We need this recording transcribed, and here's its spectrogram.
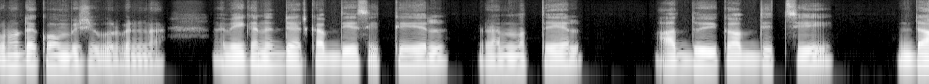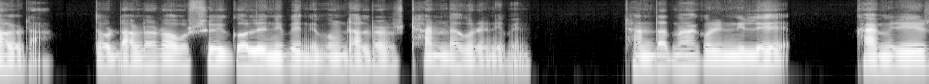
কোনোটাই কম বেশি করবেন না। আমি এখানে দেড় কাপ দিয়েছি তেল, রান্নার তেল আর দুই কাপ দিচ্ছি ডালডা। তো ডালডাটা অবশ্যই গলে নিবেন এবং ডালডাটা ঠান্ডা করে নিবেন। ঠান্ডা না করে নিলে খামিরের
